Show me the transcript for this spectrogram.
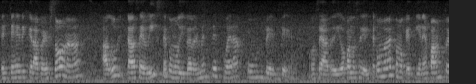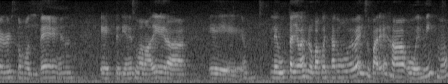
Este es el que la persona adulta se viste como literalmente fuera un bebé. O sea, te digo, cuando se viste como bebé es como que tiene pampers, como depends, este, tiene su mamadera, eh, le gusta llevar ropa puesta como bebé y su pareja o él mismo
